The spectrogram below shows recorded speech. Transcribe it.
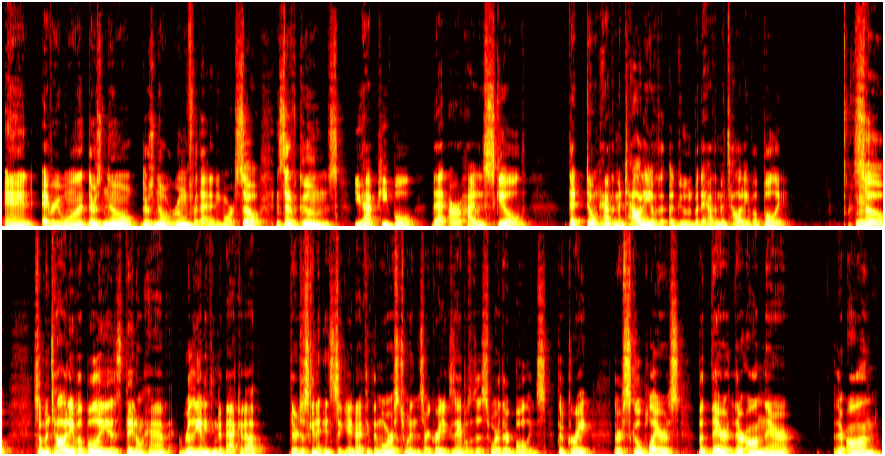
and everyone there's no there's no room for that anymore. So instead of goons, you have people that are highly skilled that don't have the mentality of a goon, but they have the mentality of a bully. Hmm. So, so mentality of a bully is they don't have really anything to back it up. They're just going to instigate. And I think the Morris twins are great examples of this, where they're bullies. They're great. They're skilled players, but they're they're on their they're on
